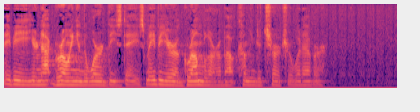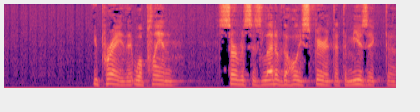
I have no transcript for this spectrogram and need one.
Maybe you're not growing in the Word these days. Maybe you're a grumbler about coming to church or whatever. You pray that we'll plan services led of the Holy Spirit, that the music, the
